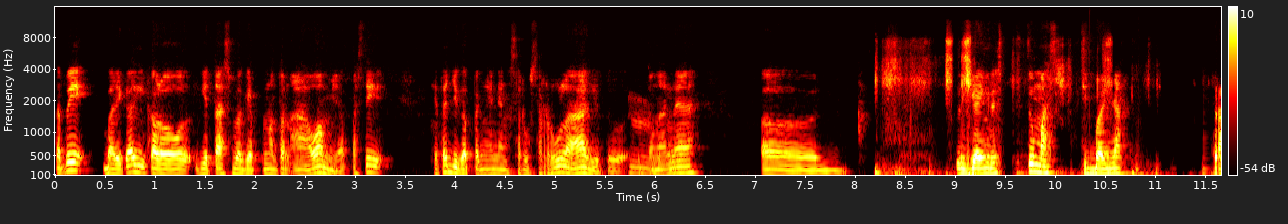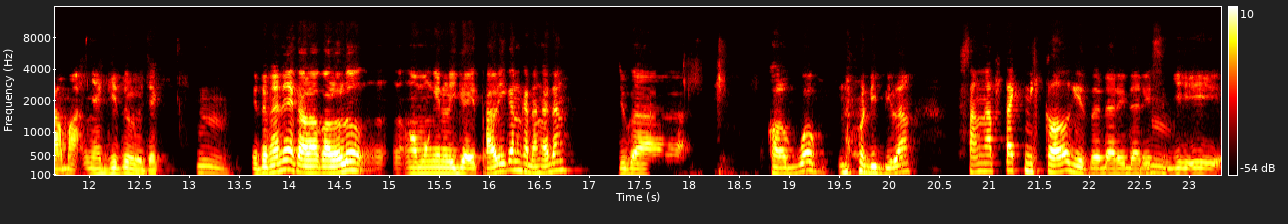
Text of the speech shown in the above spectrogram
Tapi balik lagi kalau kita sebagai penonton awam ya, pasti kita juga pengen yang seru-seru lah gitu. Hmm, Hitungannya eh, Liga Inggris itu masih banyak dramanya gitu loh, Jack hmm, hitungannya kalau kalau lu ngomongin Liga Italia kan kadang-kadang juga kalau gue mau dibilang sangat teknikal gitu dari dari Hmm. segi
